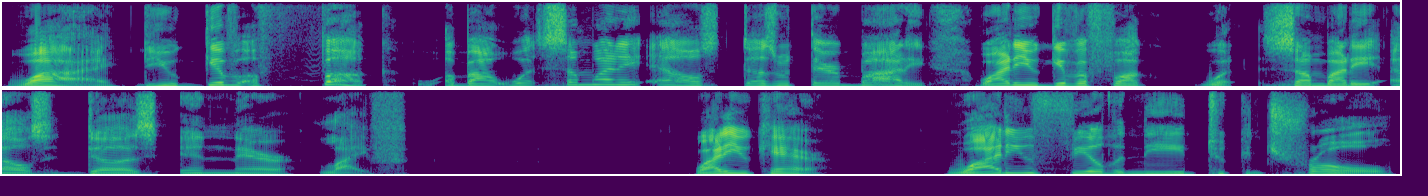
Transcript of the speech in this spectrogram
why do you give a fuck about what somebody else does with their body? Why do you give a fuck what somebody else does in their life? Why do you care? Why do you feel the need to control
